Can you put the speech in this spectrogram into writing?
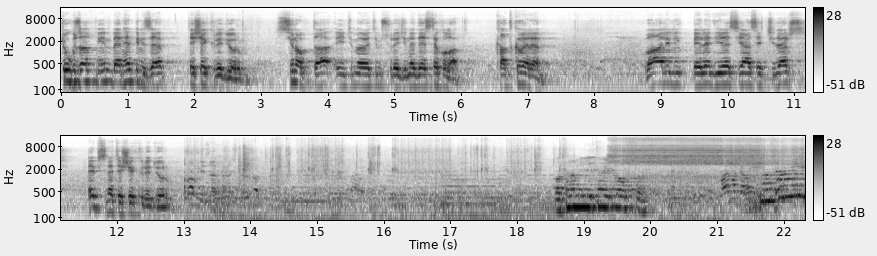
Çok uzatmayayım. Ben hepinize teşekkür ediyorum. Sinop'ta eğitim öğretim sürecine destek olan, katkı veren, valilik, belediye, siyasetçiler hepsine teşekkür ediyorum. Tamam mıyız arkadaşlar? Vatana millete hayırlı olsun. ございまし。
